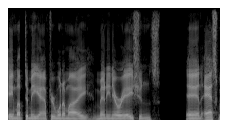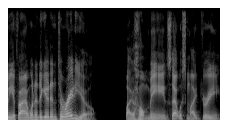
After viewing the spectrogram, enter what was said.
came up to me after one of my many narrations and asked me if I wanted to get into radio. By all means, that was my dream.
